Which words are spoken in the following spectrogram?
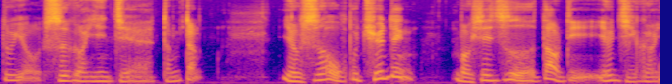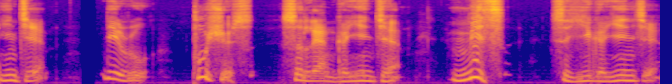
都有四个音节等等。有时候不确定某些字到底有几个音节。例如，pushes 是两个音节。Miss 是一个音节，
